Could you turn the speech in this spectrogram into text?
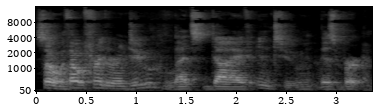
So without further ado, let's dive into this bourbon.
